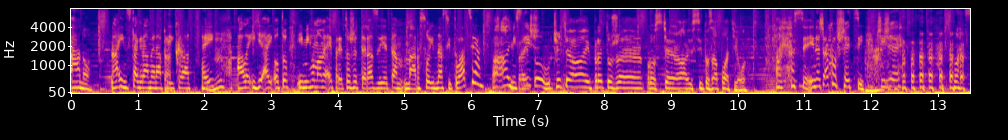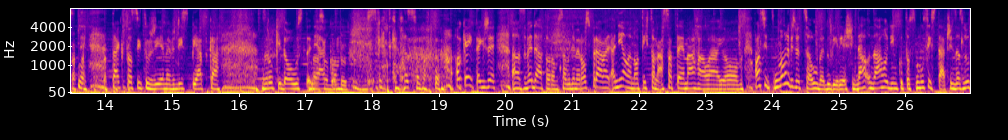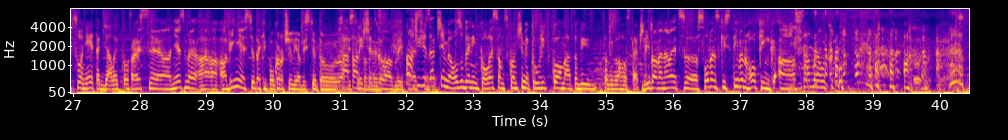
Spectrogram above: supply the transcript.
Áno, na Instagrame napríklad, tak. hej? Mm-hmm. Ale ide aj o to, i my ho máme aj preto, že teraz je tam marsoidná situácia? Aj Myslíš? preto, určite aj preto, že proste aj si to zaplatil. A jasne, ináč ako všetci. Čiže vlastne takto si tu žijeme vždy z piatka z ruky do úst na nejakom. Z piatka na sobotu. OK, takže s vedátorom sa budeme rozprávať a nielen o týchto NASA témach, ale aj o... Vlastne mohli by sme celú vedu vyriešiť. Na, na hodinku to musí stačiť, zase ľudstvo nie je tak ďaleko. Presne, a, nie sme, a, a vy nie ste takí pokročili, aby ste to, Chápali aby ste to všetko. Nezvládli, no, čiže začneme ozubeným kolesom, skončíme krúžitkom a to by, to by mohlo stačiť. Vybavená vec, e, slovenský Stephen Hawking a Samuel...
